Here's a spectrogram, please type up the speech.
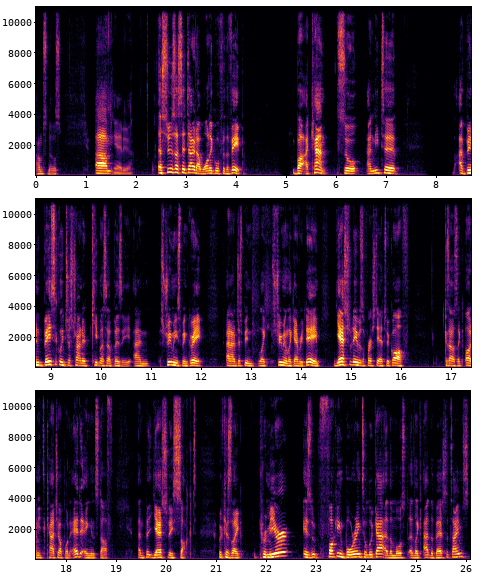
humps knows. Um, Yeah, dude. as soon as I sit down, I want to go for the vape, but I can't. So I need to. I've been basically just trying to keep myself busy, and streaming's been great. And I've just been like streaming like every day. Yesterday was the first day I took off because I was like, oh, I need to catch up on editing and stuff. And yesterday sucked because like Premiere is fucking boring to look at at the most, like at the best of times,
